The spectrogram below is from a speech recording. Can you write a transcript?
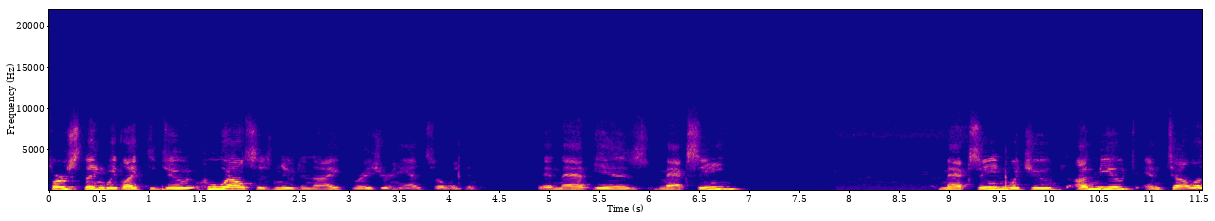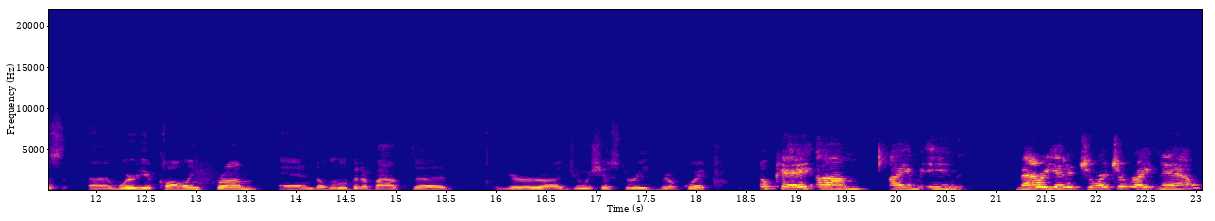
First thing we'd like to do, who else is new tonight? Raise your hand so we can, and that is Maxine. Maxine, would you unmute and tell us uh, where you're calling from and a little bit about uh, your uh, Jewish history, real quick? Okay, um, I am in Marietta, Georgia right now,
